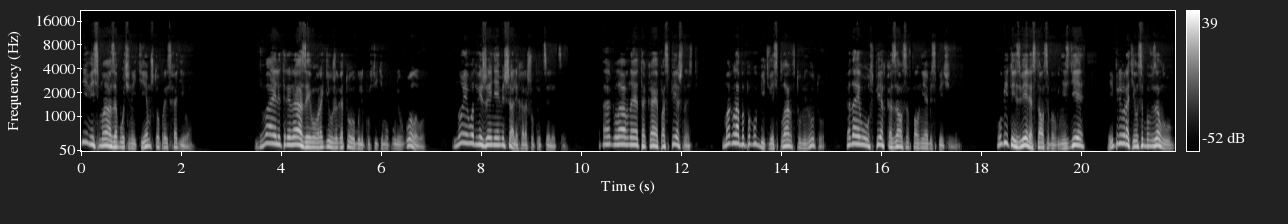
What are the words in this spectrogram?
и весьма озабоченный тем, что происходило. Два или три раза его враги уже готовы были пустить ему пулю в голову, но его движения мешали хорошо прицелиться. А главное, такая поспешность могла бы погубить весь план в ту минуту, когда его успех казался вполне обеспеченным. Убитый зверь остался бы в гнезде и превратился бы в залу.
